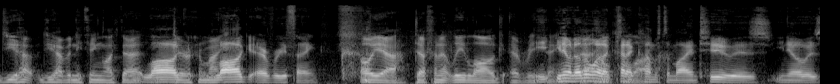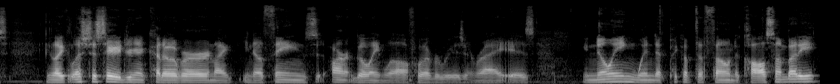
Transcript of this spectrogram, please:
do you have do you have anything like that? Log log everything. oh yeah, definitely log everything. You know, another that one that kind of comes to mind too is you know is you know, like let's just say you're doing a cutover and like you know things aren't going well for whatever reason, right? Is knowing when to pick up the phone to call somebody.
